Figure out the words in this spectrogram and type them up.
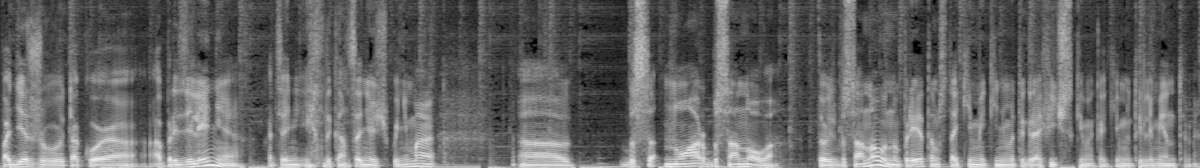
поддерживаю такое определение, хотя не, до конца не очень понимаю, э, баса, нуар басанова. То есть басанова, но при этом с такими кинематографическими какими-то элементами.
